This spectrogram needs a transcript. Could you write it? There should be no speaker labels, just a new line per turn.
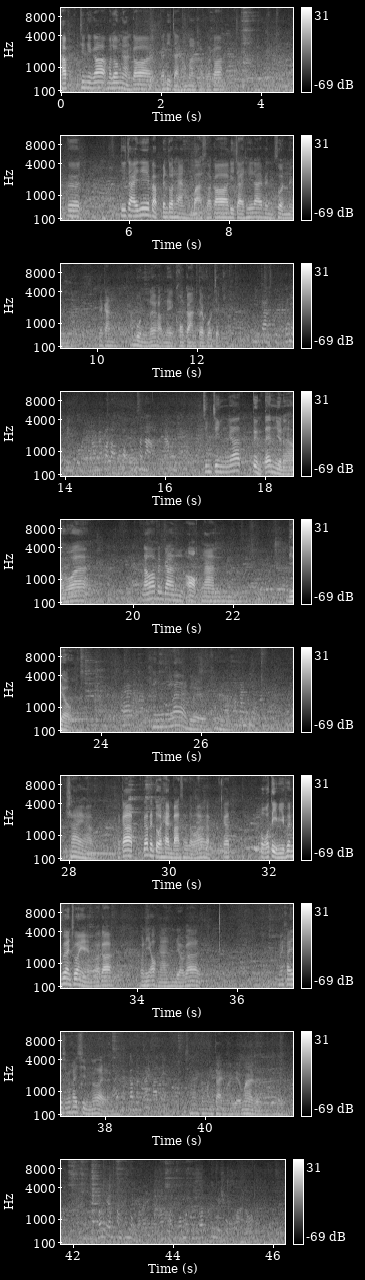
ครับจริงๆก็มาร่วมงานก็ก็ดีใจมากๆครับ แล้วก็คือดีใจที่แบบเป็นตัวแทนของบัส แล้วก็ดีใจที่ได้เป็นส่วนหนึ่งในการทำบุญด้วยครับในโครงการเติมโปรเจกต์
มีการตื่นเต้นเตรียมตัวอะไรบ้างไหมเพราะเราต้องบอกลงสนามเลยนะวันนี้
จริงๆก็ตื่นเต้นอยู่นะเพราะว่านับว่าเป็นการออกงานเดี่ยวครั้งแรกเลยใช่ไหมครับ
งานเดี่ยว
ใช่ครับ แล้วก็ก็เป็นตัวแทนบัสครับแต่ว่าแบบก็ปกติมีเพื่อนๆช่วยไงแล้วก็วันนี้ออกงานคนเดียวก็ ไม่ค่อยไม่ค่อยชินเท่าไหร่นะ
แต่กำลังใจมาเต็ม
ใช่กำลังใจมาเยอะมากเลย
แล้วเตรียมทำขนมอะไรอย่างเงี้ยนะคะเพราะเมื่อกี้ก็ขึ้นไปโชว์มาเนาะ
